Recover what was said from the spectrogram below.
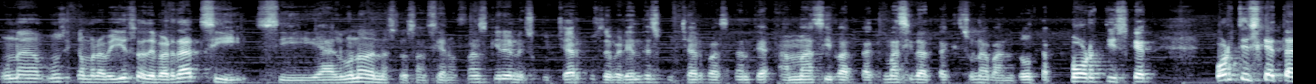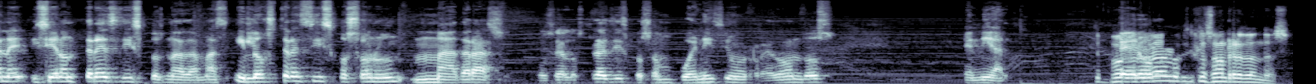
una, música maravillosa. De verdad, si, si alguno de nuestros ancianos fans quieren escuchar, pues deberían de escuchar bastante a Massive Attack. Massive Attack es una bandota. Portishead. Portishead hicieron tres discos nada más. Y los tres discos son un madrazo. O sea, los tres discos son buenísimos, redondos. Genial. Por pero, los discos son redondos.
